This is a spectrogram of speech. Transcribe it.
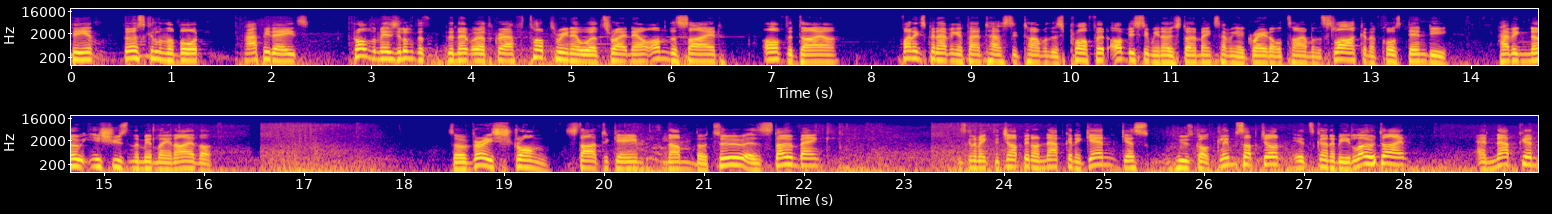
Thea, first kill on the board. Happy days. Problem is, you look at the, the net worth graph, top three net worths right now on the side of the Dire. Funnick's been having a fantastic time with his Prophet. Obviously, we know Stonebank's having a great old time with the Slark, and of course, Dendi having no issues in the mid lane either. So a very strong start to game number two as Stonebank is going to make the jump in on Napkin again. Guess who's got Glimpse up, John? It's going to be Lodine and Napkin.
